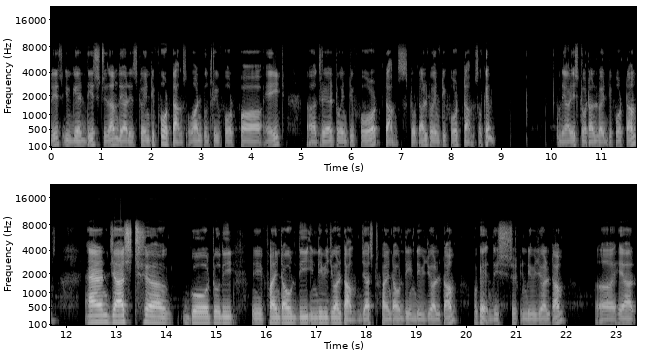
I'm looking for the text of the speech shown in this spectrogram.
this you get this term there is 24 terms. 1 2 3 4 4 8 uh, 3 24 terms. Total 24 terms okay? There is total 24 terms. And just uh, go to the uh, find out the individual term. Just find out the individual term okay? This individual term uh, here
